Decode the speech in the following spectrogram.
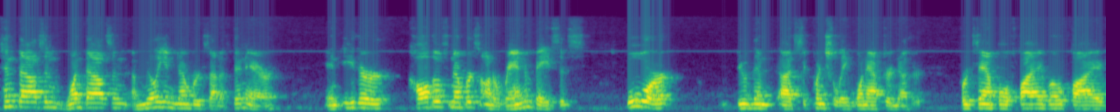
10,000, 1,000, a million numbers out of thin air and either call those numbers on a random basis or do them uh, sequentially one after another. For example, 505,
